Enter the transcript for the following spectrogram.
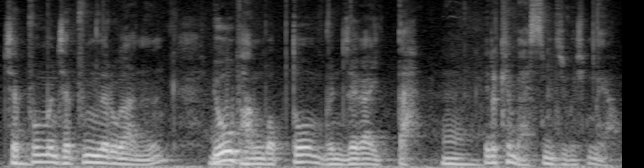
제품은 제품료로 가는 요 방법도 문제가 있다. 음. 이렇게 말씀드리고 싶네요.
